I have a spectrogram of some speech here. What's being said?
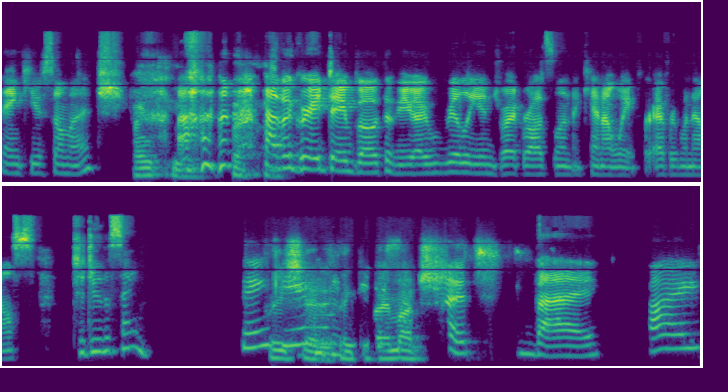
Thank you so much. Thank you. have a great day both of you. I really enjoyed rosaline. I cannot wait for everyone else to do the same. Thank Appreciate you it. thank you very much. Bye. Bye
